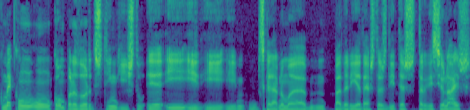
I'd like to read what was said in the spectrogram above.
como é que um, um comprador distingue isto? E, e, e, se calhar numa padaria destas ditas tradicionais,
